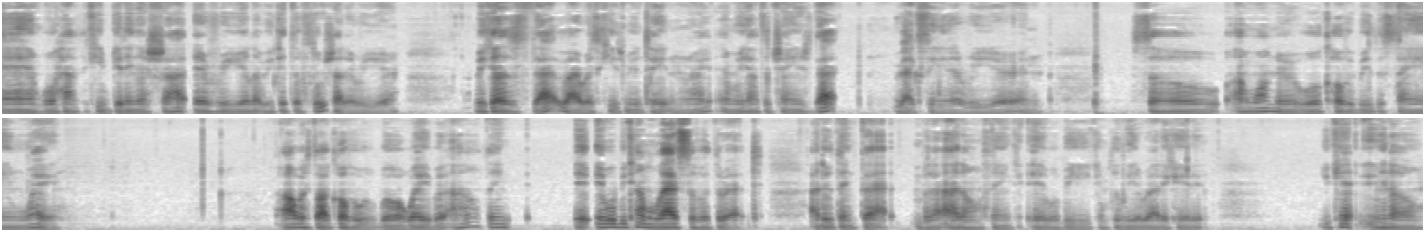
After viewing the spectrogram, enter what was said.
and we'll have to keep getting a shot every year, like we get the flu shot every year, because that virus keeps mutating, right? And we have to change that vaccine every year, and so I wonder, will COVID be the same way? I always thought COVID would go away, but I don't think it, it will become less of a threat. I do think that but I don't think it will be completely eradicated. You can't, you know,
